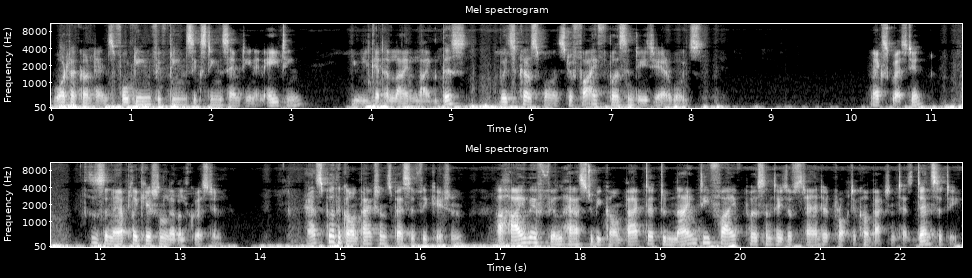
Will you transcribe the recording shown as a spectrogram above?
water contents? 14 15 16 17 and 18 you will get a line like this which corresponds to 5 percentage air voids next question. This is an application level question. As per the compaction specification a highway fill has to be compacted to 95% of standard Proctor compaction test density.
